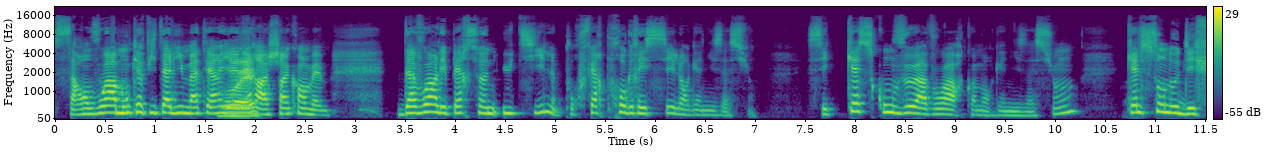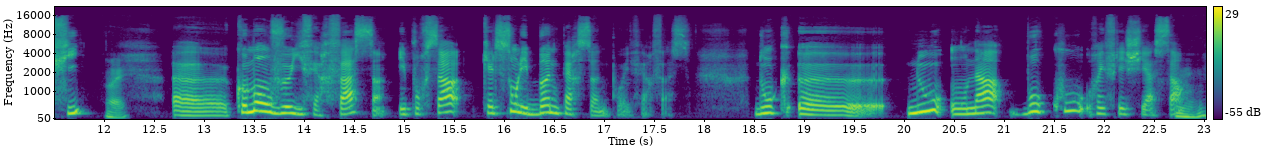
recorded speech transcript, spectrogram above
ça renvoie à mon capital immatériel Ouais. RH hein, quand même, d'avoir les personnes utiles pour faire progresser l'organisation. C'est qu'est-ce qu'on veut avoir comme organisation, quels sont nos défis, Ouais. euh, comment on veut y faire face, et pour ça, quelles sont les bonnes personnes pour y faire face? Donc, euh, nous, on a beaucoup réfléchi à ça Mhm.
